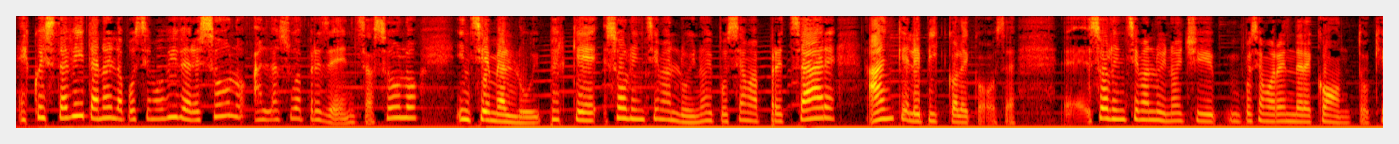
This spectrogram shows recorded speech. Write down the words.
E questa vita noi la possiamo vivere solo alla Sua presenza, solo insieme a Lui, perché solo insieme a Lui noi possiamo apprezzare anche le piccole cose. Eh, solo insieme a Lui noi ci possiamo rendere conto che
